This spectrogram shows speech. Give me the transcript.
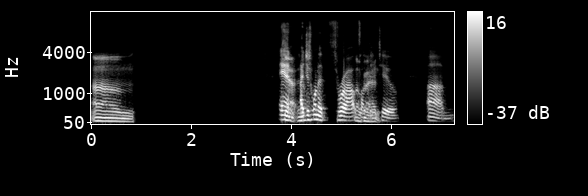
Um, And Yeah, and- I just want to throw out Oh, something too. Um,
